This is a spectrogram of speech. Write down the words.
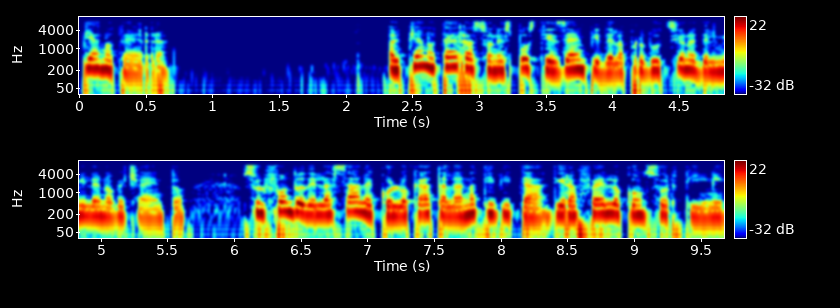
Piano terra. Al piano terra sono esposti esempi della produzione del 1900. Sul fondo della sala è collocata La Natività di Raffaello Consortini,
